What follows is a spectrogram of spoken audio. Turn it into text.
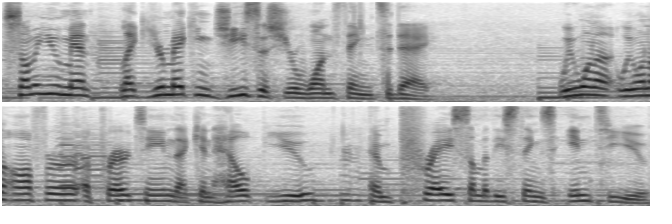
some of you man like you're making jesus your one thing today we want to we want to offer a prayer team that can help you and pray some of these things into you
